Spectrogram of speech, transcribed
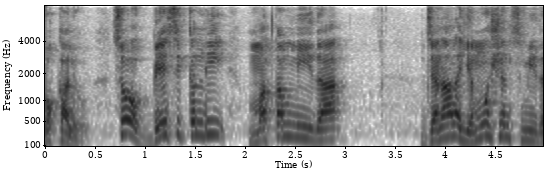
బొక్క లేవు. సో బేసికల్లీ మతం మీద జనాల ఎమోషన్స్ మీద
